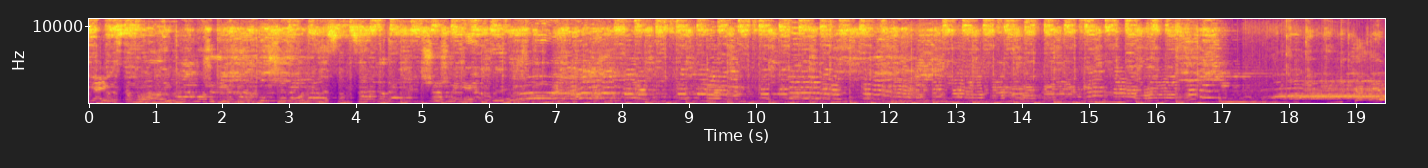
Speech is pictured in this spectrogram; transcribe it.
Я Мы с тобой, может, я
